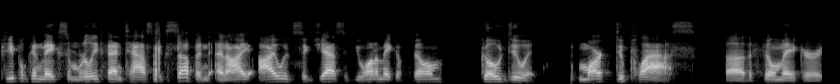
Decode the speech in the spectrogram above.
people can make some really fantastic stuff. And, and I, I would suggest if you want to make a film, go do it. Mark Duplass, uh, the filmmaker,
